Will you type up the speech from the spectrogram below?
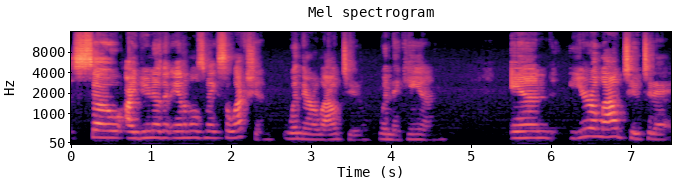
so I do know that animals make selection when they're allowed to, when they can. And you're allowed to today.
